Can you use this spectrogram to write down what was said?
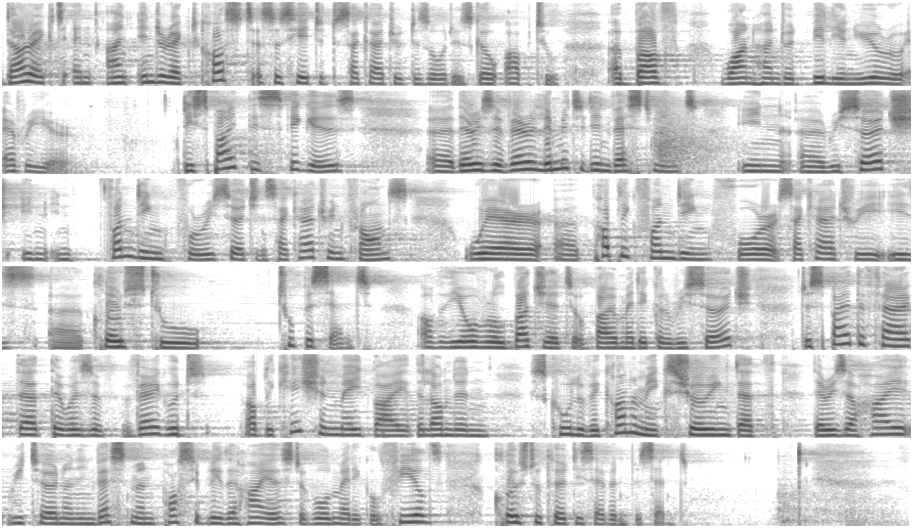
direct and indirect costs associated to psychiatric disorders go up to above 100 billion euro every year. Despite these figures, uh, there is a very limited investment in uh, research, in, in, funding for research in psychiatry in France, where uh, public funding for psychiatry is uh, close to 2% of the overall budget of biomedical research, despite the fact that there was a very good publication made by the London School of Economics showing that there is a high return on investment, possibly the highest of all medical fields, close to 37%.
